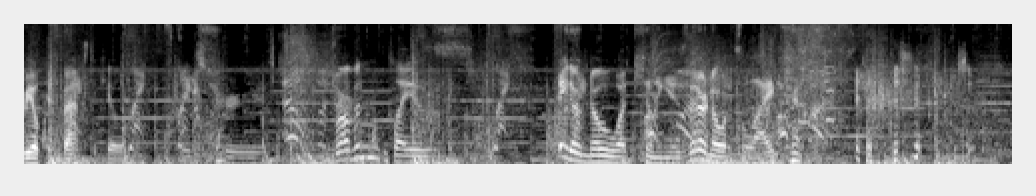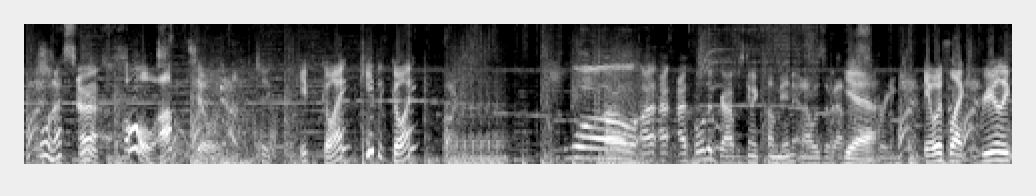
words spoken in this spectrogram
real confirms to kill. It's true. Robin plays. They don't know what killing is. They don't know what it's like. oh, nice switch. Uh, oh, up tilt. Keep it going. Keep it going. Whoa! I, I I thought the grab was gonna come in, and I was about Yeah. to scream. It was like really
